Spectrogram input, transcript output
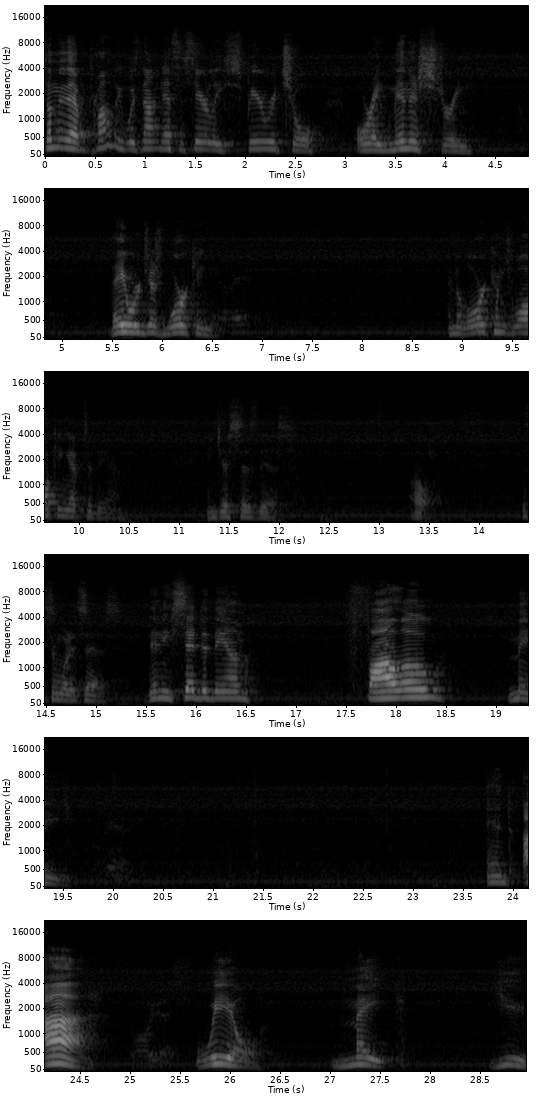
Something that probably was not necessarily spiritual or a ministry. They were just working. And the Lord comes walking up to them and just says this. Oh, listen what it says. Then he said to them, Follow me. And I will make you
